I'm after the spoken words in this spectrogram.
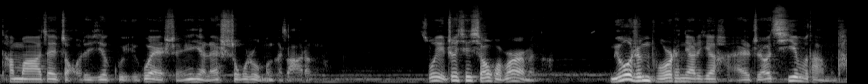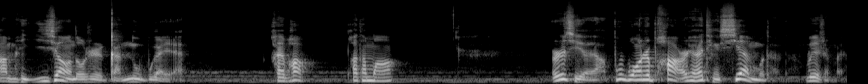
他妈再找这些鬼怪神仙来收拾我们，可咋整啊？所以这些小伙伴们呢，苗神婆他家这些孩子，只要欺负他们，他们一向都是敢怒不敢言，害怕，怕他妈。而且呀，不光是怕，而且还挺羡慕他的。为什么呀？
